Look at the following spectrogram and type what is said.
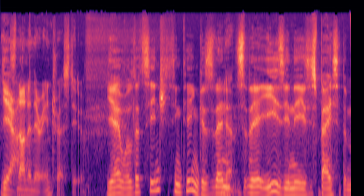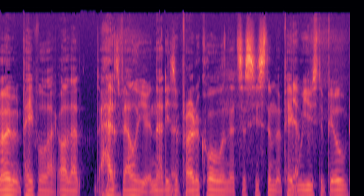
Yeah. It's not in their interest to. Yeah, well, that's the interesting thing because then Yeah. so there is in the space at the moment people are like, oh, that has value and that is a protocol and that's a system that people Yeah. use to build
